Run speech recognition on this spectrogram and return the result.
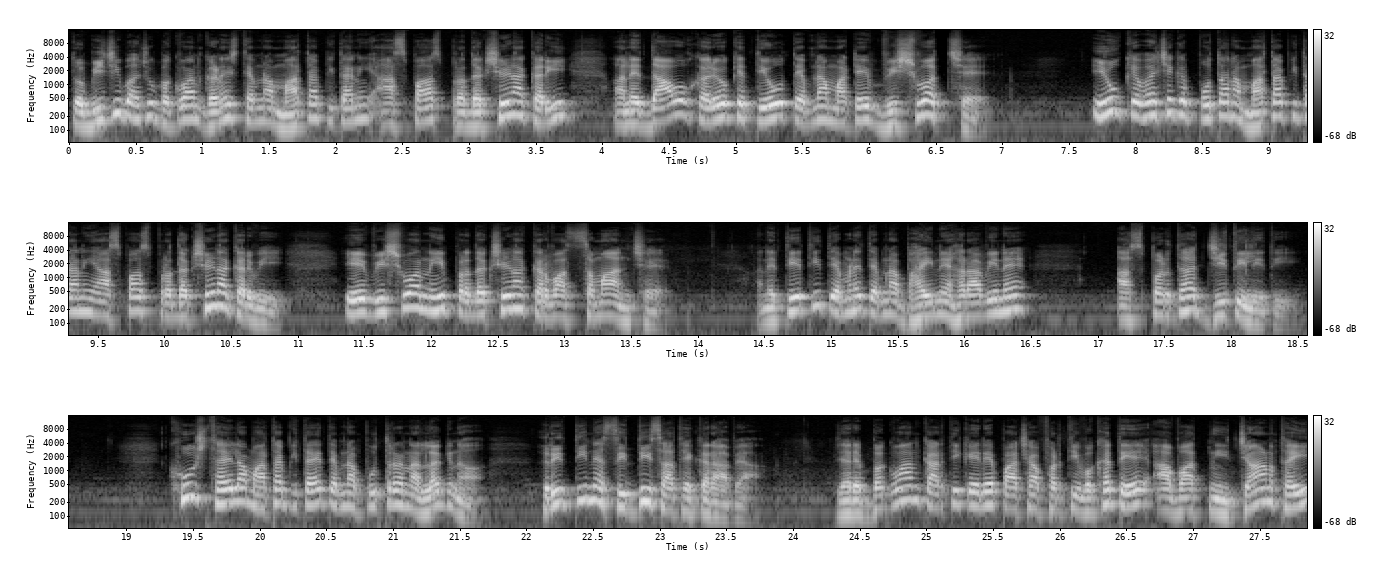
તો બીજી બાજુ ભગવાન ગણેશ તેમના માતા પિતાની આસપાસ પ્રદક્ષિણા કરી અને દાવો કર્યો કે તેઓ તેમના માટે વિશ્વત છે. એવું કહેવાય છે કે પોતાના માતા પિતાની આસપાસ પ્રદક્ષિણા કરવી એ વિશ્વની પ્રદક્ષિણા કરવા સમાન છે. અને તેથી તેમણે તેમના ભાઈને હરાવીને આ સ્પર્ધા જીતી લીધી. ખુશ થયેલા માતા પિતાએ તેમના પુત્રના લગ્ન રિદ્ધિને સિદ્ધિ સાથે કરાવ્યા. જ્યારે ભગવાન કાર્તિકેયને પાછા ફરતી વખતે આ વાતની જાણ થઈ,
